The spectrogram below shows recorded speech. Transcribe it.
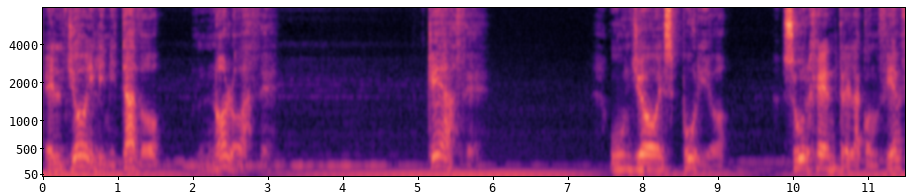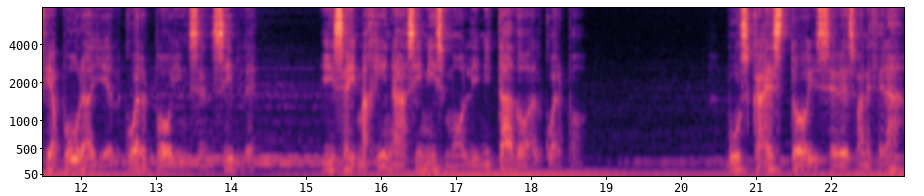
El yo ilimitado no lo hace. ¿Qué hace? Un yo espurio surge entre la conciencia pura y el cuerpo insensible y se imagina a sí mismo limitado al cuerpo. Busca esto y se desvanecerá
